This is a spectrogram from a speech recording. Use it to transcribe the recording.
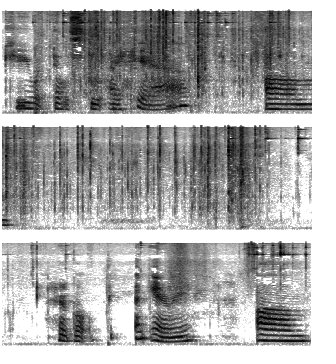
Okay, what else do I have? Um, here go an earring. Um,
